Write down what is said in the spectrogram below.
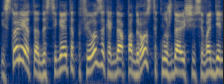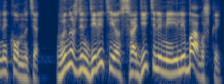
История эта достигает апофеоза, когда подросток, нуждающийся в отдельной комнате, вынужден делить ее с родителями или бабушкой.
